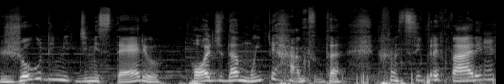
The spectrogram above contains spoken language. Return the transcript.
Jogo de, de mistério pode dar muito errado, tá? se prepare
